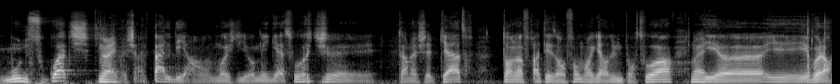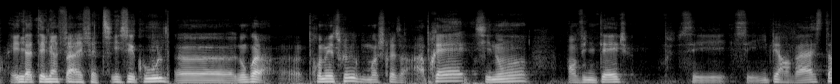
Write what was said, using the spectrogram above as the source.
Moon Swatch. Ouais. J'arrive pas à le dire. hein. Moi je dis Omega Swatch. euh, T'en achètes quatre, t'en offres à tes enfants, t'en regardes une pour toi, Ouais. et, euh, et voilà. Et, t'as tes est faite. Et c'est cool. Euh, donc voilà, premier truc, moi je ferais ça. Après, sinon, en vintage, c'est c'est hyper vaste.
